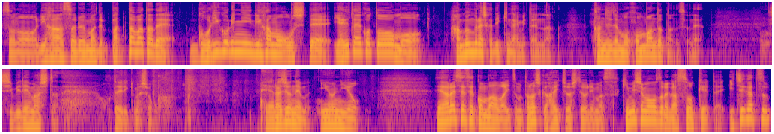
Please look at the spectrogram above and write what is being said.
そのリハーサルまでバッタバタでゴリゴリにリハも押してやりたいことも半分ぐらいしかできないみたいな。感じでもう本番だったんですよね。しびれましたね。お便りいきましょうか、えー、ラジオネームニオニオえー、新井先生こんばんはいつも楽しく拝聴しております。君島大空合奏形態。1月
